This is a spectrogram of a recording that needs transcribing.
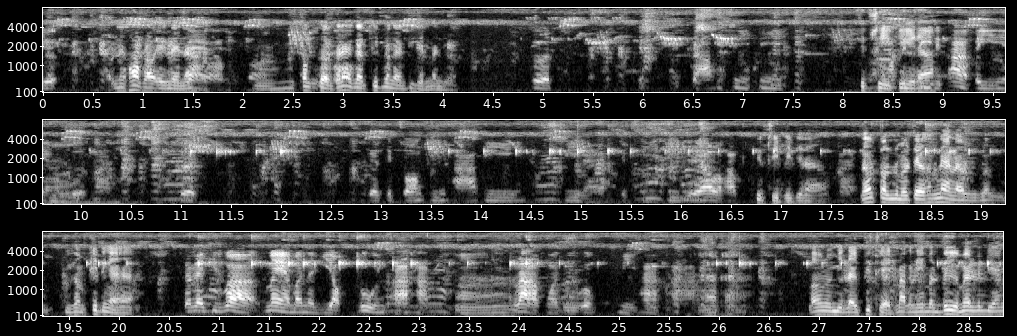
เยอะ ในครอบเราเองเลยนะใช่ครับ อืมต้องเกิดก็ได้การคิดเหมื่อนกันที่เห็นมันอยู่เกิดสามสี่ปีสิบสี่ปีแล้ว สิบห้าปีเนี่ยอืมเกิดมา เกิด เกิดสิบสองสิงหาปี ปีไหนสิบสี่ปีที่แล้วอะครับ สิบสี่ปีที่แล้วใช่แล้วตอนเราเจอครั้งแรกเราเรามีความคิดยังไงฮะตอนแรกคิดว่าแม่มันน่ะเหยียบลูกมันขาหัก อ๋อลากมาดูก็มีห้าขา ห้าขา แล้วมันมีอะไรพิเศษมากกว่านี้มันดื้อไหมหรือเลี้ยง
